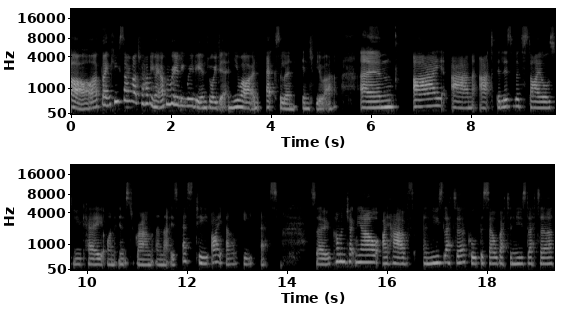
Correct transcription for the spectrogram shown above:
Oh, thank you so much for having me. I've really, really enjoyed it, and you are an excellent interviewer. Um, I am at Elizabeth Stiles UK on Instagram, and that is S T I L E S. So come and check me out. I have a newsletter called the Sell Better newsletter.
